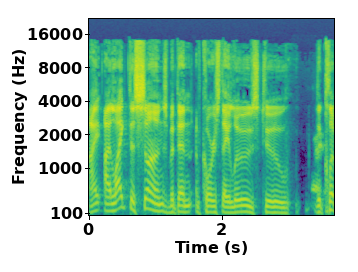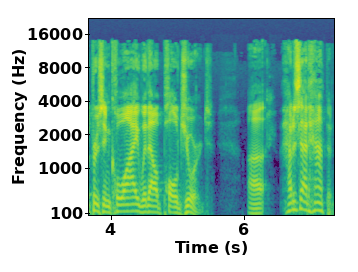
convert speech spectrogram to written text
I, I like the Suns, but then, of course, they lose to the Clippers and Kawhi without Paul George. Uh, how does that happen?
